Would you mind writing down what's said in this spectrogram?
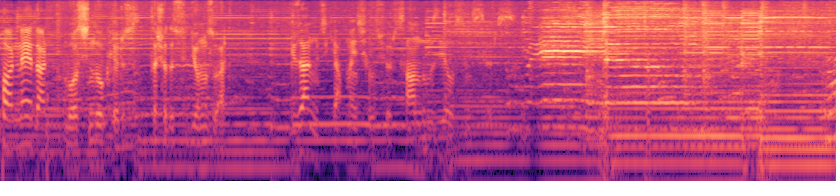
Yapar, ne eder? Boğaziçi'nde okuyoruz. Taşo'da stüdyomuz var. Güzel müzik yapmaya çalışıyoruz. Sound'umuz iyi olsun istiyoruz. Bu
